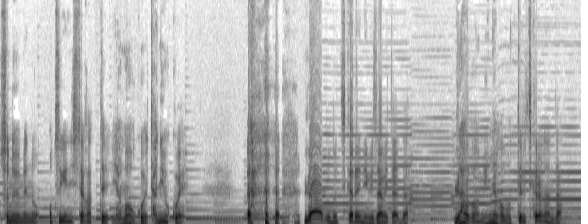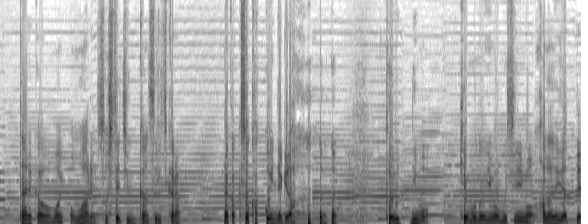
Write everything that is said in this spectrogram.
その夢のお告げに従って山を越え谷を越え。ラーブの力に目覚めたんだ。ラーブはみんなが持ってる力なんだ。誰かを思い思われそして循環する力。なんかクソかっこいいんだけど。鳥にも獣にも虫にも花にだって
